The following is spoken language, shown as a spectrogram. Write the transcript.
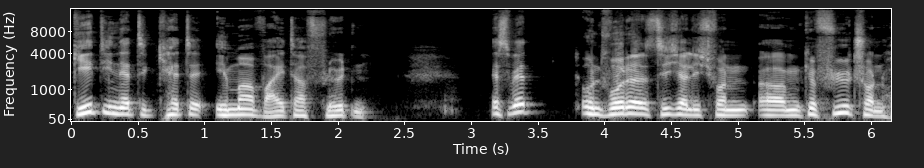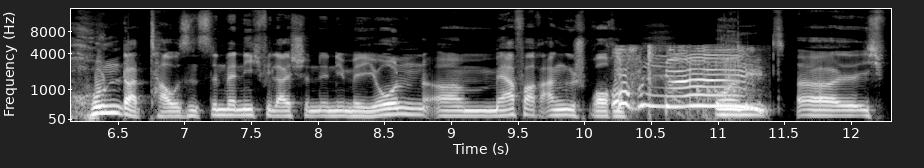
geht die Netiquette immer weiter flöten. Es wird und wurde sicherlich von ähm, gefühlt schon hunderttausendsten, wenn nicht vielleicht schon in die Millionen ähm, mehrfach angesprochen. Oh und äh, ich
